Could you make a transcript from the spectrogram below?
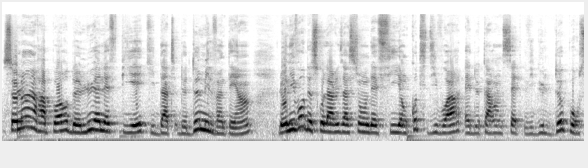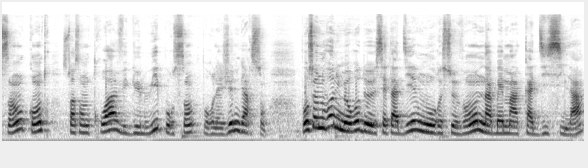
Selon un rapport de l'UNFPA qui date de 2021, le niveau de scolarisation des filles en Côte d'Ivoire est de 47,2% contre 63,8% pour les jeunes garçons. Pour ce nouveau numéro de C'est-à-dire, nous recevons Nabema Kadisila,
